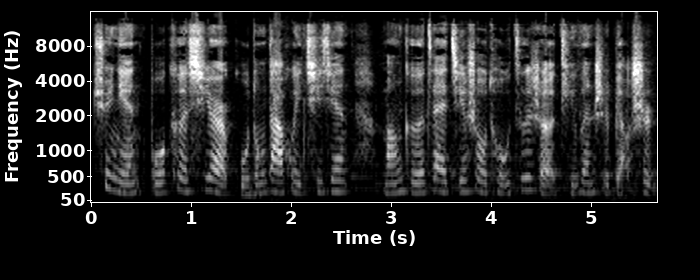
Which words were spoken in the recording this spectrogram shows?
去年伯克希尔股东大会期间，芒格在接受投资者提问时表示，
